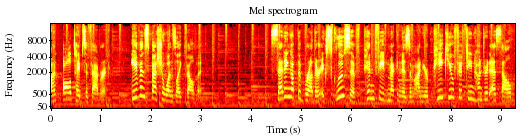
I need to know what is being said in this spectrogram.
on all types of fabric, even special ones like velvet. Setting up the Brother exclusive pin feed mechanism on your PQ1500SL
